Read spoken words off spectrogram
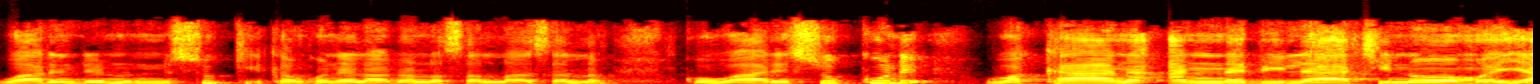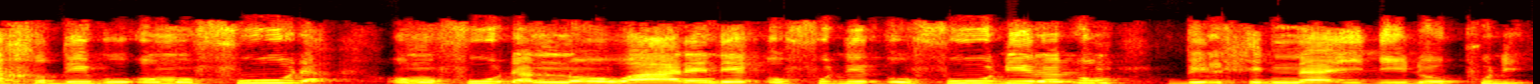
Waare nde noon ne sukki kanko nelaɗo allah sallah sallam ko waare sukkude wa kana annabi laatinoma yahdibu omo fuuɗa omo fuuɗanno waare nde o fuɗir o fuuɗira ɗum bilhinna'i ɗiɗo puɗi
